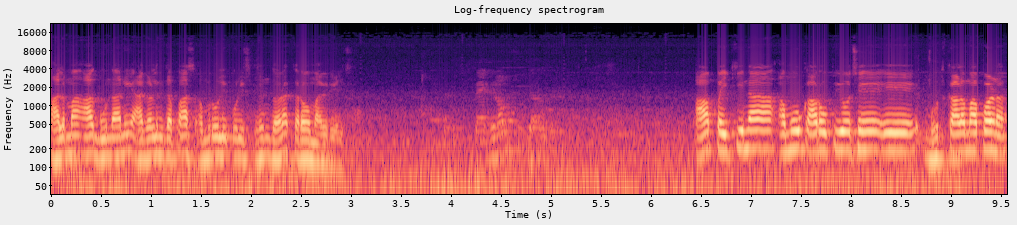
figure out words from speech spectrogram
હાલમાં આ ગુનાની આગળની તપાસ અમરોલી પોલીસ સ્ટેશન દ્વારા કરવામાં આવી રહી છે. આ પૈકીના અમુક આરોપીઓ છે એ ભૂતકાળમાં પણ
